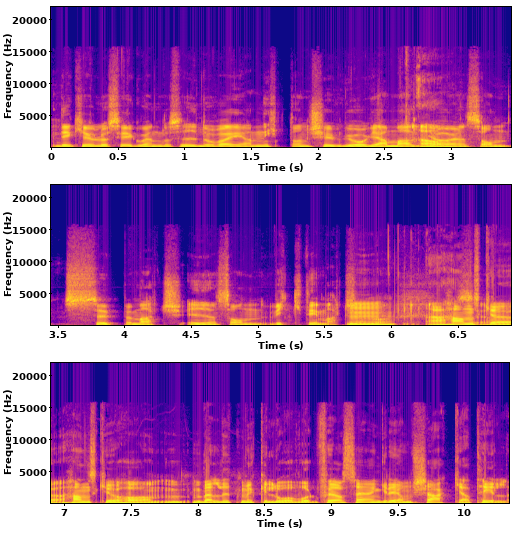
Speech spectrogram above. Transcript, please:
det är kul att se Guendo Sido, vad är han, 19-20 år gammal, Ja. gör en sån supermatch i en sån viktig match. Mm. Ja, han, Så- ska, han ska ju ha väldigt mycket lovord. Får jag säga en grej om Xhaka till,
